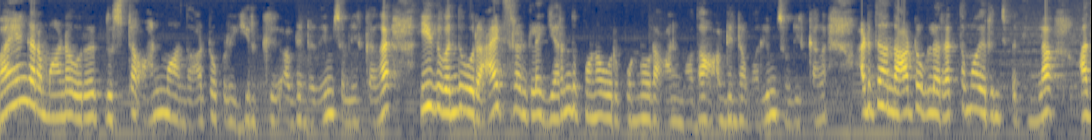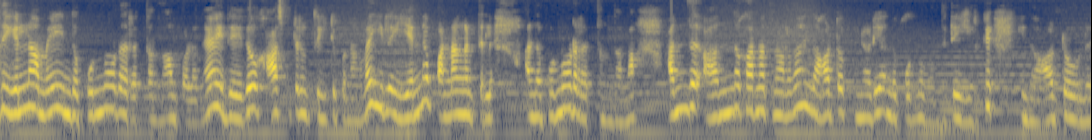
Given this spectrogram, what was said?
பயங்கரமான ஒரு துஷ்ட ஆன்மா அந்த ஆட்டோக்குள்ளே இருக்குது அப்படின்றதையும் சொல்லியிருக்காங்க. இது வந்து ஒரு ஆக்சிடெண்ட்டில் இறந்து போன ஒரு பொண்ணோட ஆன்மா தான் அப்படின்ற மாதிரியும் சொல்லியிருக்காங்க. அடுத்து அந்த ஆட்டோக்குள்ளே ரத்தமாக இருந்துச்சு பார்த்தீங்களா அது எல்லாமே இந்த பொண்ணோட ரத்தம் தான் போலங்க. இது ஏதோ ஹாஸ்பிட்டல் தூக்கிட்டு போனாங்களா? இல்லை என்ன பண்ணாங்கன்னு தெரியல. அந்த பொண்ணோட ரத்தம் தானா? அந்த அந்த காரணத்தினால தான் இந்த ஆட்டோ பின்னாடி அந்த பொண்ணு வந்துட்டே இருக்கு. இந்த ஆட்டோவில்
